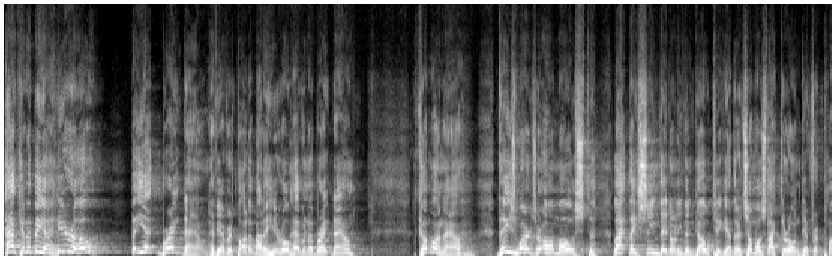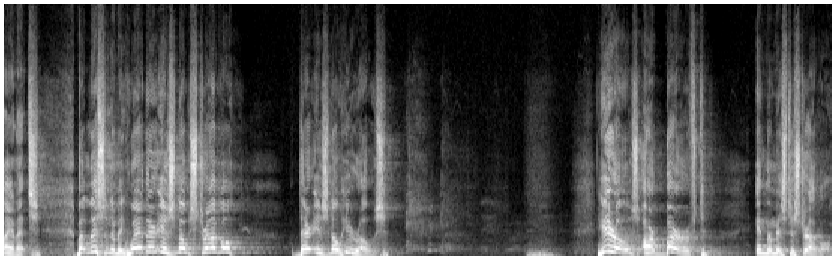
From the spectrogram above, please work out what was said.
How can it be a hero, but yet breakdown? Have you ever thought about a hero having a breakdown? Come on now. These words are almost like they seem they don't even go together. It's almost like they're on different planets. But listen to me where there is no struggle, there is no heroes. Heroes are birthed in the midst of struggle.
